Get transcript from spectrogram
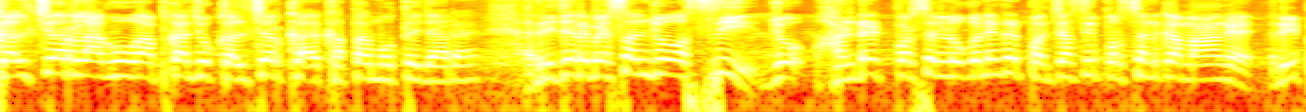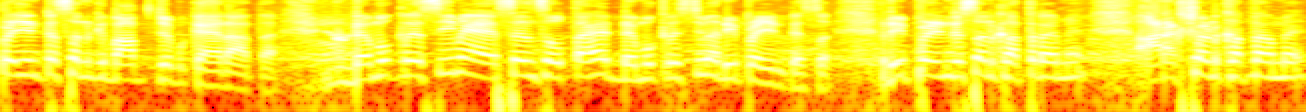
कल्चर लागू, आपका जो कल्चर खत्म होते जा रहा है। रिजर्वेशन जो 80 जो 100 परसेंट लोगों ने पचासी परसेंट का मांग है रिप्रेजेंटेशन की बात जब कह रहा था। डेमोक्रेसी में एसेंस होता है डेमोक्रेसी में रिप्रेजेंटेशन रिप्रेजेंटेशन खतरे में, आरक्षण खत्म है,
